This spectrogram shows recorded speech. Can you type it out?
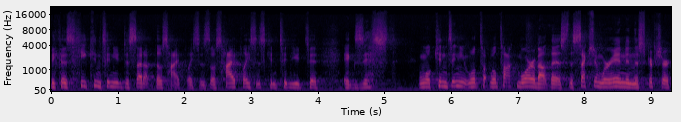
Because he continued to set up those high places. Those high places continued to exist. And we'll continue, we'll, t- we'll talk more about this. The section we're in in the scripture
